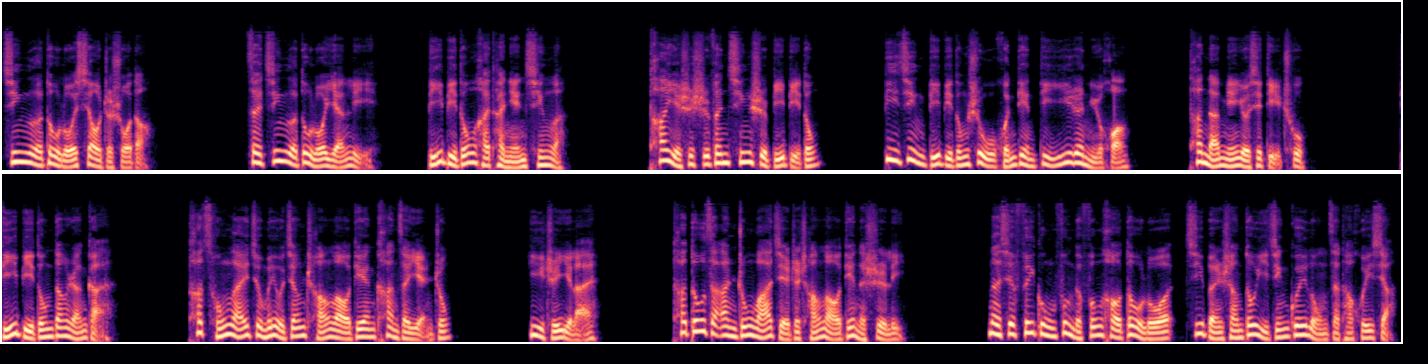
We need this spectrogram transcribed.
金鳄斗罗笑着说道。在金鳄斗罗眼里，比比东还太年轻了，他也是十分轻视比比东，毕竟比比东是武魂殿第一任女皇，他难免有些抵触。比比东当然敢。他从来就没有将长老殿看在眼中，一直以来，他都在暗中瓦解着长老殿的势力。那些非供奉的封号斗罗，基本上都已经归拢在他麾下。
